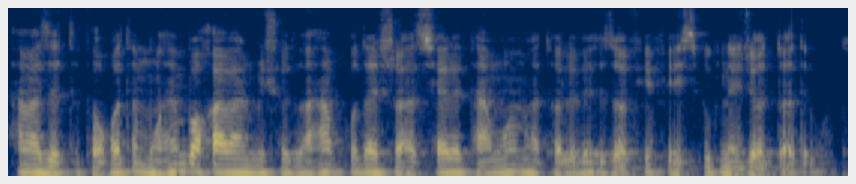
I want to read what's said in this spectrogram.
هم از اتفاقات مهم باخبر می‌شد و هم خودش را از شر تمام مطالب اضافی فیسبوک نجات داده بود.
